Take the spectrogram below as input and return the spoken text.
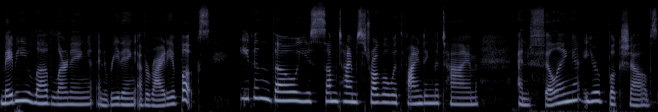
Maybe you love learning and reading a variety of books, even though you sometimes struggle with finding the time and filling your bookshelves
